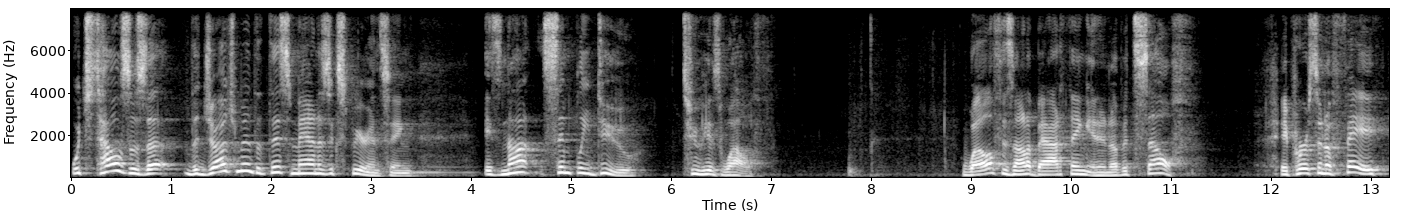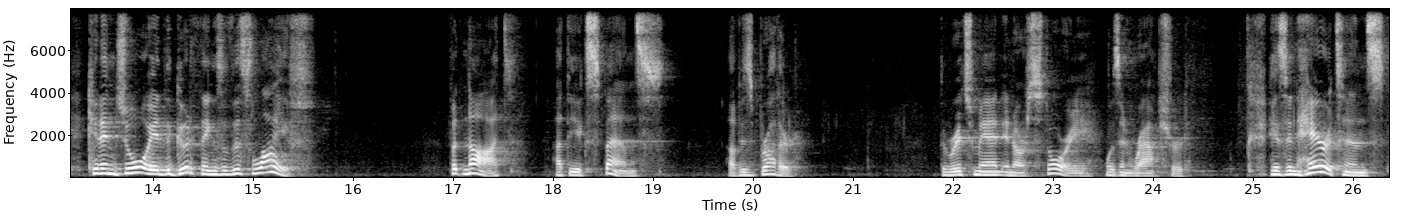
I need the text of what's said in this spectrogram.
which tells us that the judgment that this man is experiencing is not simply due to his wealth. Wealth is not a bad thing in and of itself. A person of faith can enjoy the good things of this life, but not at the expense of his brother. The rich man in our story was enraptured. His inheritance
